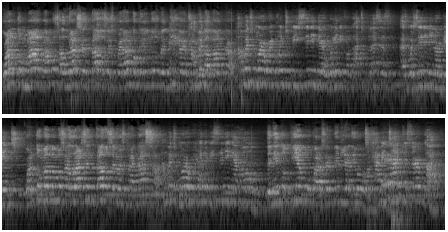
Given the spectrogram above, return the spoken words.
¿Cuánto más vamos a durar sentados esperando que Dios nos bendiga de la banca? How much more are we going to be sitting there waiting for God to bless us as we're sitting in our bench? ¿Cuánto más vamos a durar sentados en nuestra casa How much more are we going to be sitting at home, teniendo tiempo para servirle a Dios? having time to serve God?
